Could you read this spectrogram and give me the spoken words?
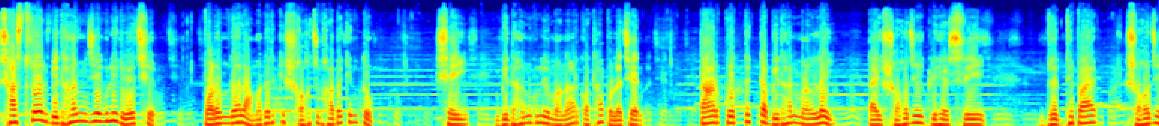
শাস্ত্রের বিধান যেগুলি রয়েছে, পরম দয়াল আমাদেরকে সহজভাবে কিন্তু সেই বিধানগুলি মানার কথা বলেছেন। তার প্রত্যেকটা বিধান মানলেই তাই সহজেই গৃহের শ্রী বৃদ্ধি পায়, সহজে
